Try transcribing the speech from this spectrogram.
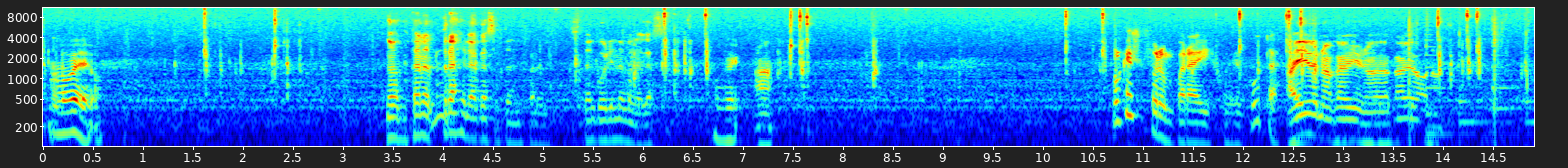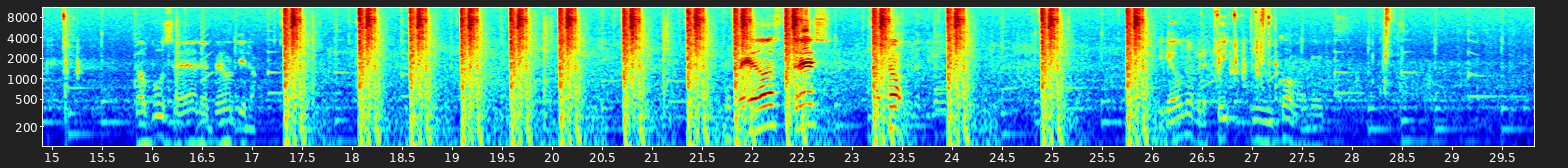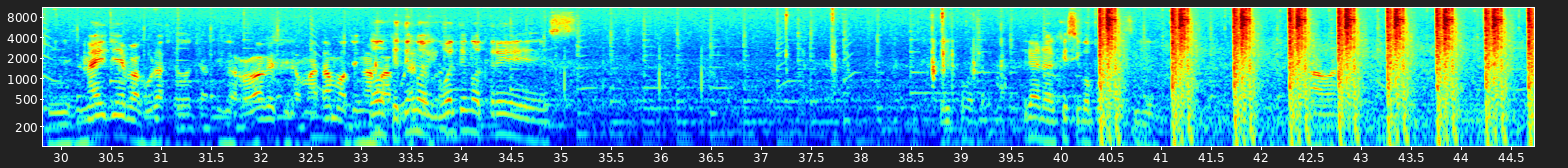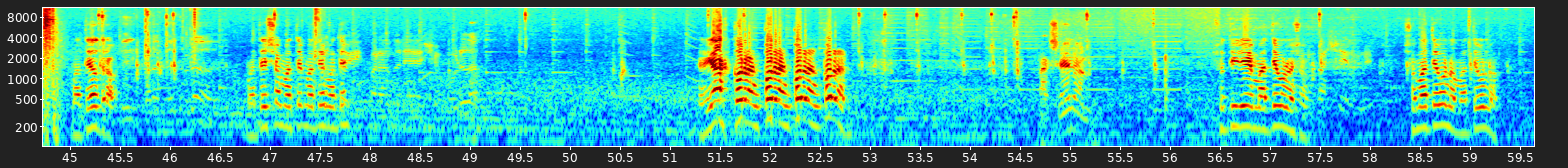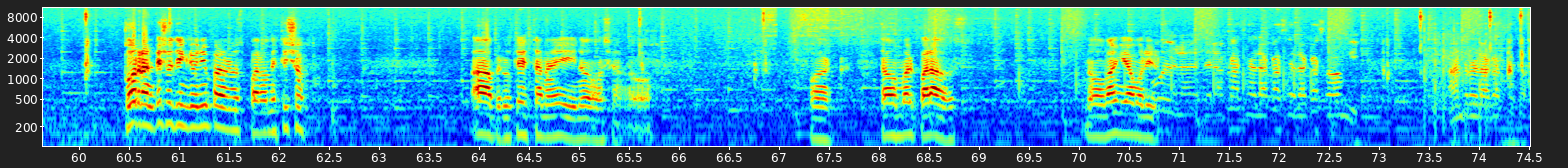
No lo veo. No, que están atrás de la casa, están disparando. Se están cubriendo con la casa. Ok. Ah, ¿Por qué se fueron para ahí, hijos de puta? ahí hay uno, acá hay uno, acá hay uno. Lo puse, eh, le pegué un tiro. Me pegué dos, tres. Pasó. Tiré a uno, pero estoy incómodo. Nadie tiene para curarse, bocha, así que robá que si los matamos tengan No, para que tengo, igual tengo tres. Tres analgésicos puestos, así que. Ah, bueno. Maté otro. Te disparan de otro lado. eh. Maté yo, maté, maté, Estoy maté. disparándole a ellos, boludo. El gas, corran, corran, corran, corran. ¿Cayeron? Yo tiré, maté uno yo. Eh. Yo maté uno, maté uno. Corran, que ellos tienen que venir para, los, para donde estoy yo. Ah, pero ustedes están ahí, no, o sea. oh. Fuck. Estamos mal parados. No, Bangi va a morir. De la, de la casa, de la casa, de la casa, Bangi. Adentro de la casa. Acá.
